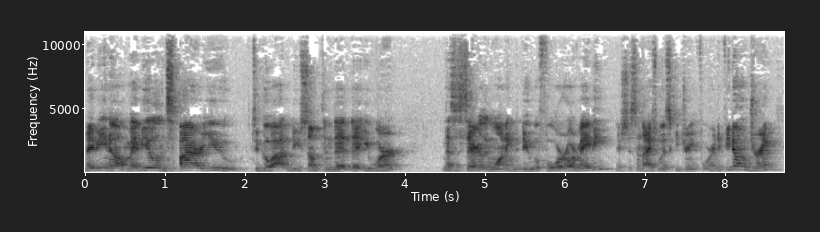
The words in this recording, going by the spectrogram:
Maybe, you know, maybe it'll inspire you to go out and do something that, that you weren't necessarily wanting to do before, or maybe it's just a nice whiskey drink for you. And if you don't drink,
